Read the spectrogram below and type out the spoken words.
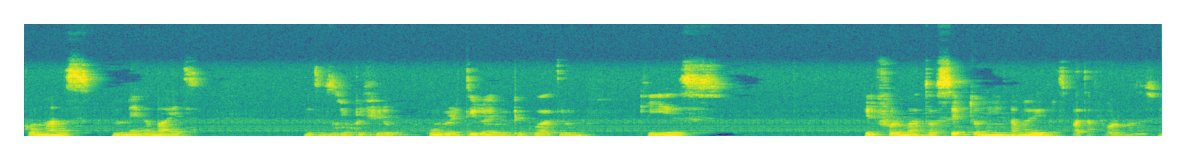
com mais megabytes, então eu prefiro convertir a MP4 que es el formato acepto en la mayoría de las plataformas, así,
